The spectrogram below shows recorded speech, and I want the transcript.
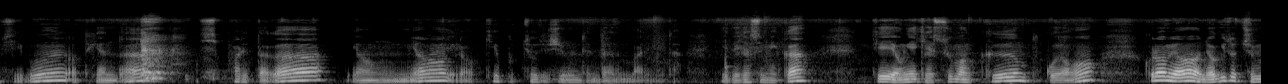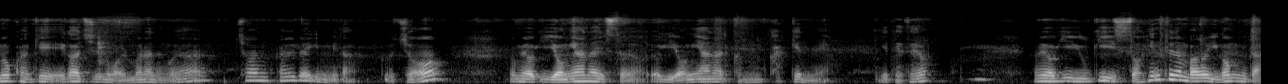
50은 어떻게 한다? 18에다가 00 이렇게 붙여주시면 된다는 말입니다. 이해되셨습니까? 뒤에 0의 개수만큼 붙고요. 그러면 여기서 주목할 게 얘가 지금 얼마라는 거야? 1800입니다. 그렇죠? 그러면 여기 0이 하나 있어요. 여기 0이 하나 그럼 같겠네요. 이게 되세요? 그럼 여기 6이 있어. 힌트는 바로 이겁니다.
